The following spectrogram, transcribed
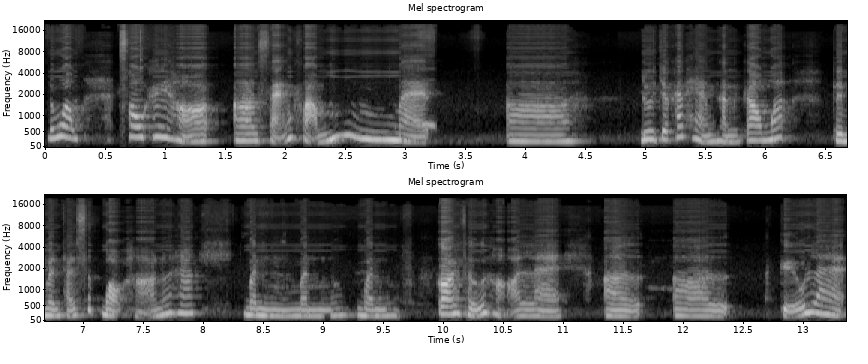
Đúng không? Sau khi họ uh, sản phẩm mà uh, đưa cho khách hàng thành công á thì mình phải support họ nữa ha. Mình mình mình coi thử họ là uh, uh, kiểu là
